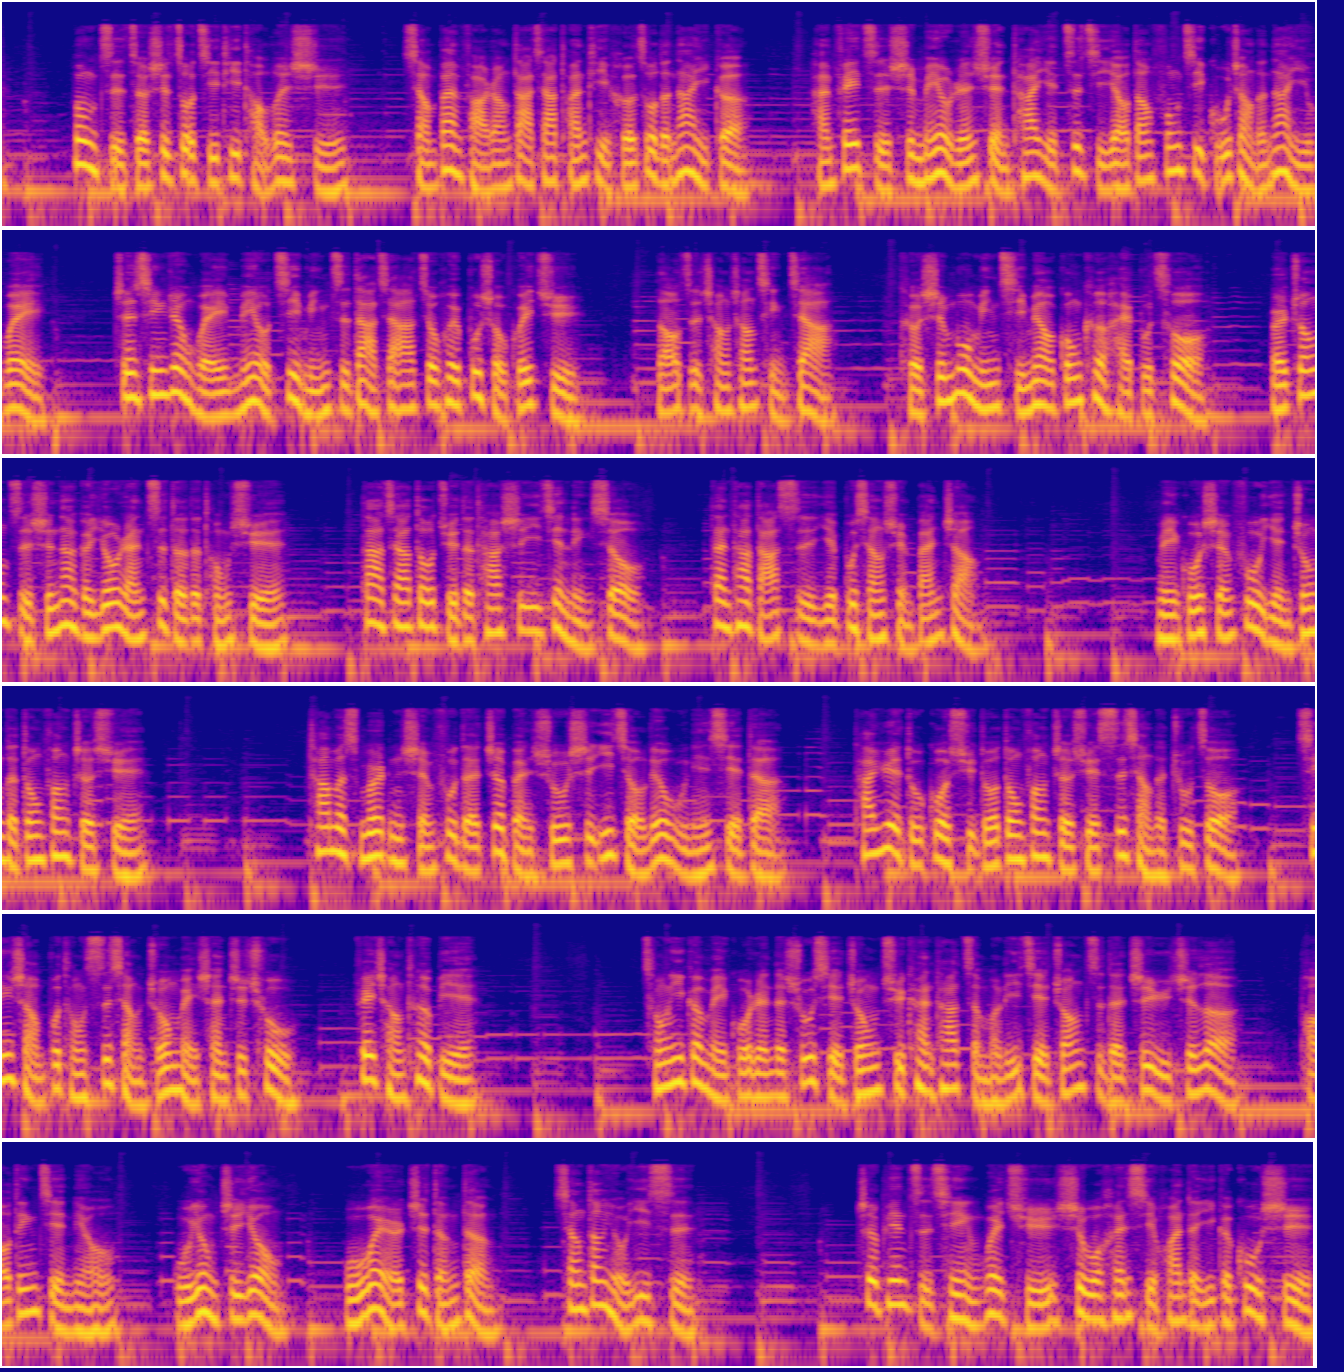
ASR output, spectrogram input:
孟子则是做集体讨论时想办法让大家团体合作的那一个；韩非子是没有人选，他也自己要当风纪鼓掌的那一位，真心认为没有记名字，大家就会不守规矩。老子常常请假，可是莫名其妙功课还不错。而庄子是那个悠然自得的同学，大家都觉得他是意见领袖，但他打死也不想选班长。美国神父眼中的东方哲学，Thomas Merton 神父的这本书是一九六五年写的。他阅读过许多东方哲学思想的著作，欣赏不同思想中美善之处，非常特别。从一个美国人的书写中去看他怎么理解庄子的知鱼之乐、庖丁解牛、无用之用、无为而治等等，相当有意思。这篇《子庆未渠》是我很喜欢的一个故事。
